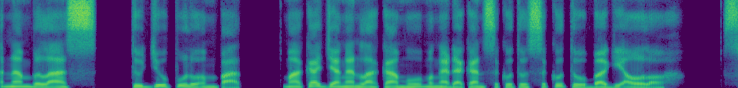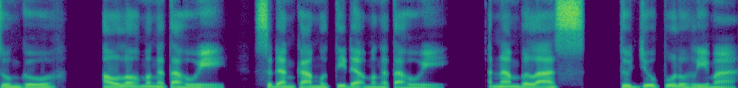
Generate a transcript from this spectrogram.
16. 74. Maka janganlah kamu mengadakan sekutu-sekutu bagi Allah. Sungguh, Allah mengetahui, sedang kamu tidak mengetahui. 16. 75.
